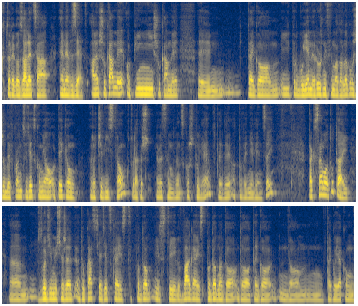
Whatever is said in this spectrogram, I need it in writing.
którego zaleca NFZ, ale szukamy opinii, szukamy tego i próbujemy różnych stomatologów, żeby w końcu dziecko miało opiekę rzeczywistą, która też, nawiasem mówiąc, kosztuje wtedy odpowiednio więcej. Tak samo tutaj zgodzimy się, że edukacja dziecka jest, jest jej waga jest podobna do, do, tego, do tego jaką,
